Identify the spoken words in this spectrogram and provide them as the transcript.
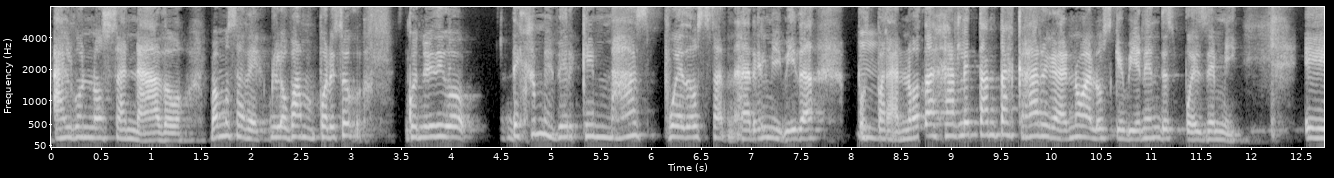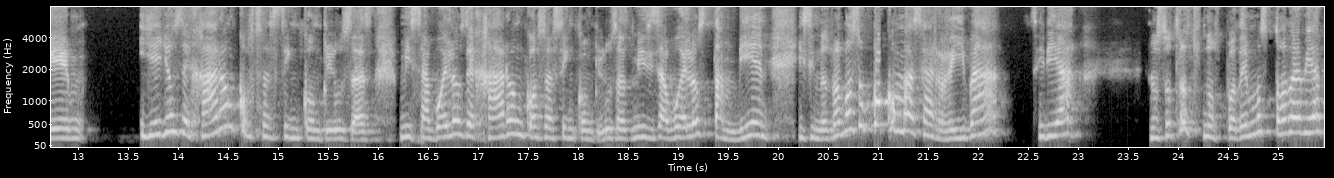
algo no sanado. Vamos a ver, lo vamos. Por eso, cuando yo digo, déjame ver qué más puedo sanar en mi vida, pues mm. para no dejarle tanta carga, ¿no? A los que vienen después de mí. Em, y ellos dejaron cosas inconclusas, mis abuelos dejaron cosas inconclusas, mis abuelos también. Y si nos vamos un poco más arriba, sería nosotros nos podemos todavía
